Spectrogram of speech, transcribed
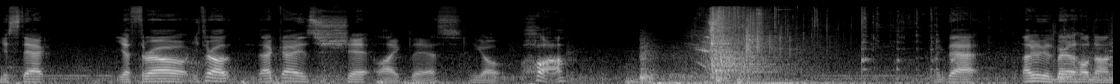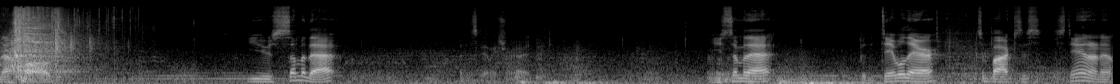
You stack, you throw, you throw that guy's shit like this. You go, huh. Like that. Like it's barely holding on. That falls. Use some of that. I just gotta make sure I Use some of that. Put the table there. Some boxes. Stand on it.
